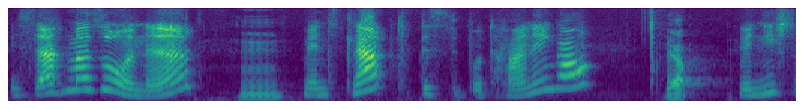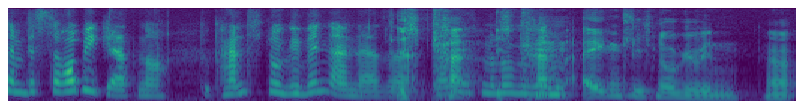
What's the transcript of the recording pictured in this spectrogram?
Ich sag mal so, ne? Hm. Wenn es klappt, bist du Botaniker. Ja, Wenn nicht, dann bist du Hobbygärtner. Du kannst nur gewinnen an der Sache. ich kann, ich kann eigentlich nur gewinnen. Ja.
